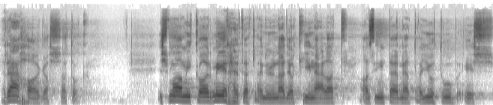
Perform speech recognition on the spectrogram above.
ráhallgassatok. És ma, amikor mérhetetlenül nagy a kínálat, az internet, a YouTube, és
